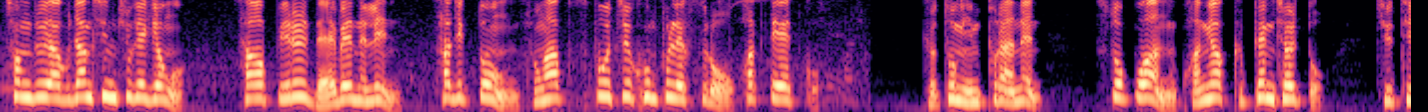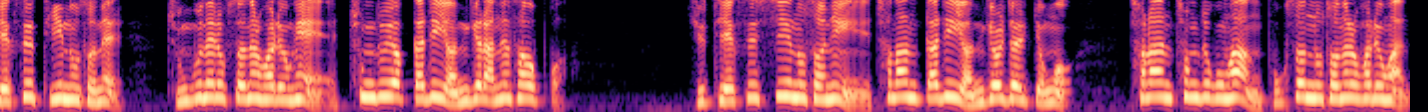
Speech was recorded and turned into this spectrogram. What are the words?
청주 야구장 신축의 경우 사업비를 4배 늘린 사직동 종합 스포츠 콤플렉스로 확대했고 교통 인프라는 수도권 광역 급행철도 GTX D 노선을 중부 내륙선을 활용해 충주역까지 연결하는 사업과 GTX C 노선이 천안까지 연결될 경우 천안 청주공항 복선 노선을 활용한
